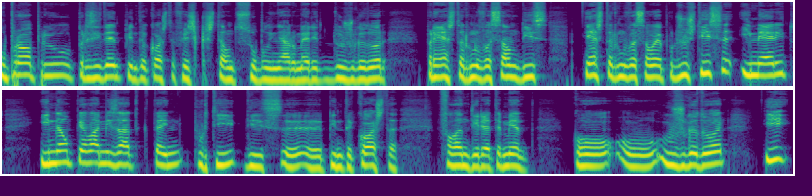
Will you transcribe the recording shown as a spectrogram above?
O próprio presidente Pinta Costa fez questão de sublinhar o mérito do jogador para esta renovação. Disse: Esta renovação é por justiça e mérito e não pela amizade que tenho por ti, disse uh, Pinta Costa, falando diretamente com o, o jogador. E,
